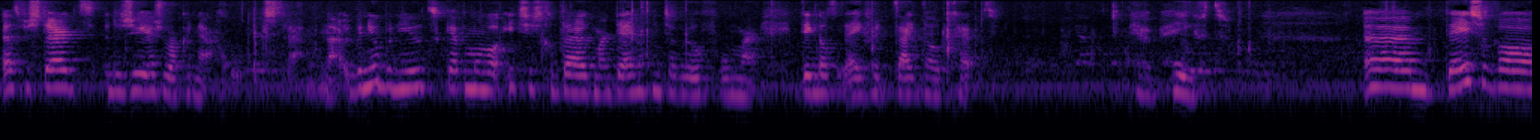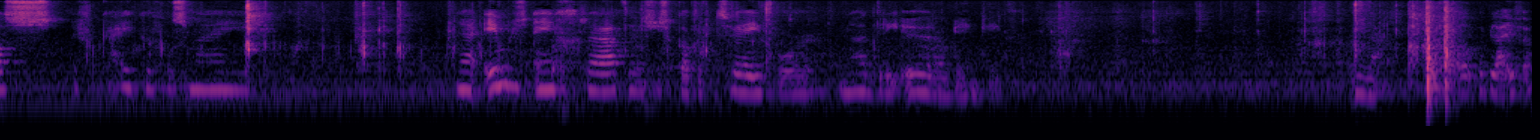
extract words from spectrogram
het versterkt de zeer zwakke nagel extra. Nou, ik ben heel benieuwd. Ik heb hem al wel ietsjes gebruikt, maar denk nog niet zo heel veel. Maar ik denk dat het even de tijd nodig hebt. Heeft. Ehm, deze was, even kijken, volgens mij, ja, 1 plus 1 gratis. Dus ik had er 2 voor, nou, 3 euro denk ik. Nou, open blijven.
